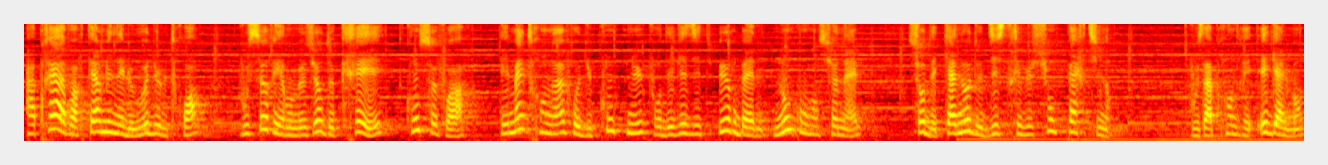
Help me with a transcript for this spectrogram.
Après avoir terminé le module 3, vous serez en mesure de créer, concevoir et mettre en œuvre du contenu pour des visites urbaines non conventionnelles sur des canaux de distribution pertinents. Vous apprendrez également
